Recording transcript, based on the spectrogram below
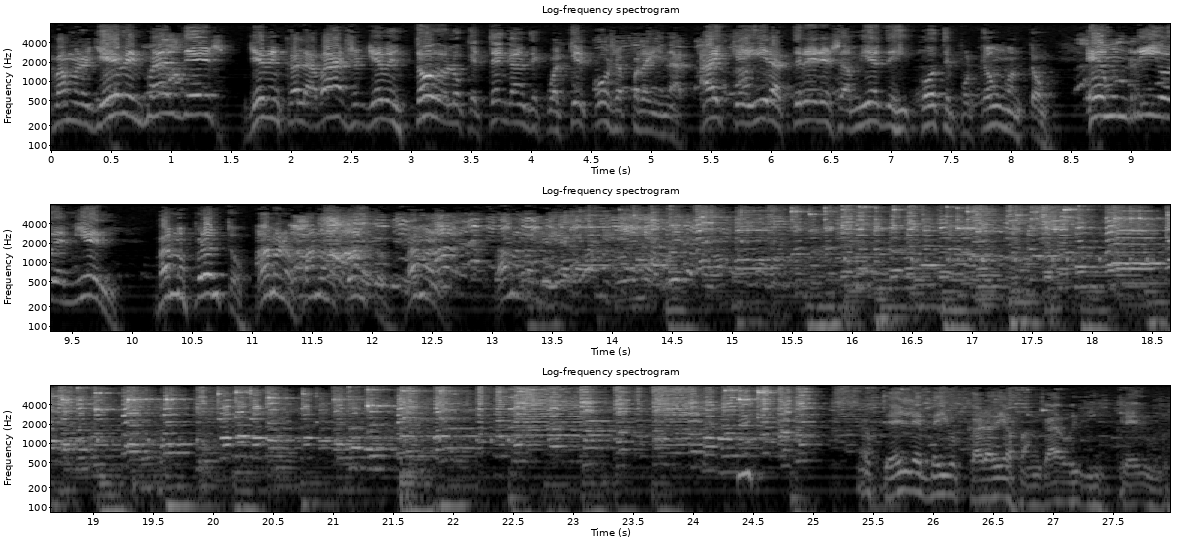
Vámonos. Lleven baldes, lleven calabazas, lleven todo lo que tengan de cualquier cosa para llenar. Hay que ir a traer esa miel de jicote porque es un montón. Es un río de miel. Vamos pronto, vámonos, vámonos pronto, vámonos, vámonos, A ustedes les veo cara de afangados y de incrédulos.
